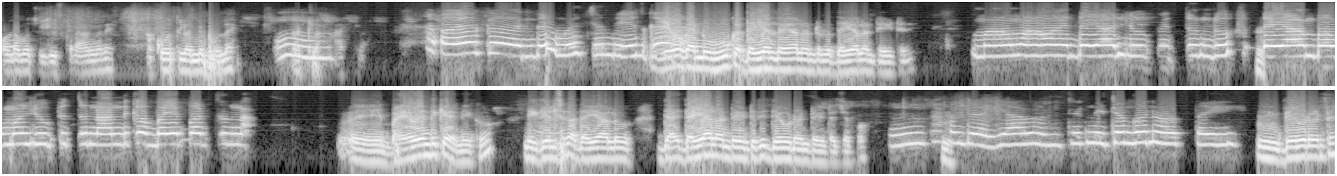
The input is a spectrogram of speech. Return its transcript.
కొండ ముచ్చులు తీసుకురాగానే ఆ కోతులన్నీ పోలే. అట్లా. అట్లా ఆ కొండ ముచ్చుని తీసుకు ఏవో కానీ నువ్వు ఊక దయ్యాలు దయ్యాలు అంటున్నావు దయ్యాలంటే ఏంటిది? మా మామయ్య దయ్యాలు చూపిస్తుండు దయ్యాం బొమ్మలు చూపిస్తున్నా అందుకే భయపడుతున్నా. భయం ఎందుకే నీకు? నీకు తెలుసుగా దయ్యాలు దయ్యాలు అంటే ఏంటిది దేవుడు అంటే ఏంటో చెప్పు. ఉమ్, దయ్యాలంటే నిజంగానే వస్తాయి. దేవుడు అంటే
